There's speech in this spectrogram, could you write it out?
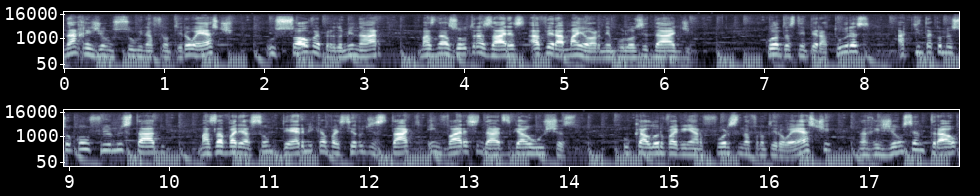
Na região sul e na fronteira oeste, o sol vai predominar, mas nas outras áreas haverá maior nebulosidade. Quanto às temperaturas, a quinta começou com frio no estado, mas a variação térmica vai ser o destaque em várias cidades gaúchas. O calor vai ganhar força na fronteira oeste, na região central,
